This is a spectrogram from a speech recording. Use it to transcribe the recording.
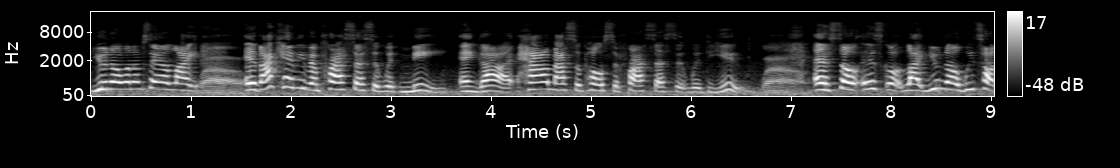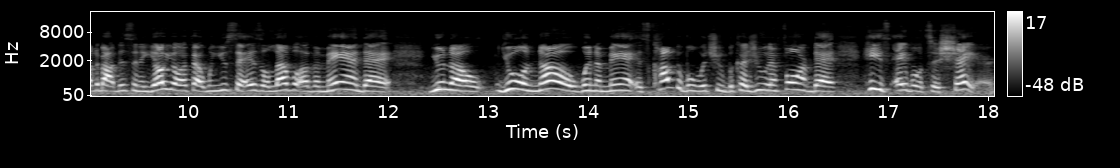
You know what I'm saying? Like, Wow. if I can't even process it with me and God, how am I supposed to process it with you? Wow. And so it's go like you know we talked about this in a yo-yo effect when you said it's a level of a man that you know you'll know when a man is comfortable with you because you informed that he's able to share.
